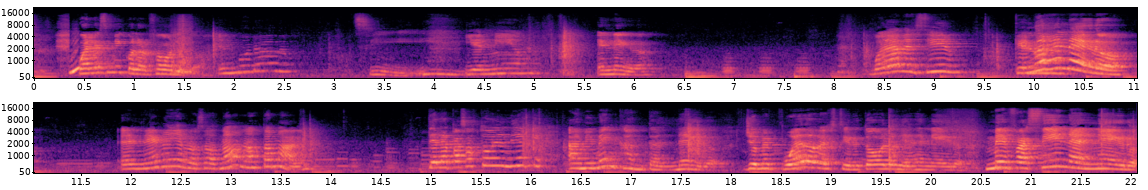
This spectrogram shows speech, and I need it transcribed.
¿Cuál es mi color favorito? El morado. Sí. Y el mío. El negro. Voy a decir que ¿No es el negro? El negro y el rosado. No, no está mal. Te la pasas todo el día que a mí me encanta el negro. Yo me puedo vestir todos los días de negro. Me fascina el negro.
